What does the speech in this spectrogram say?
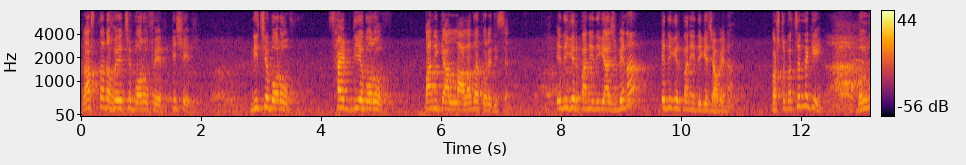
রাস্তাটা হয়েছে বরফের। কিসের? নিচে বরফ, সাইড দিয়ে বরফ। পানিকে আল্লাহ আলাদা করে দিছেন। এদিকের পানি এদিকে আসবে না এদিকের পানি এদিকে যাবে না। কষ্ট পাচ্ছেন নাকি? বলব?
